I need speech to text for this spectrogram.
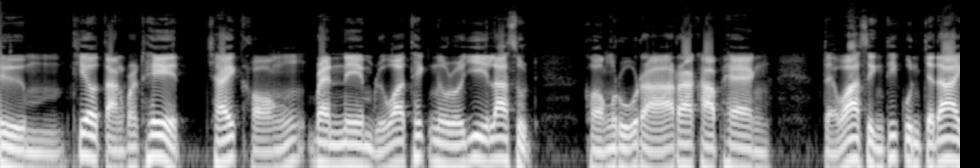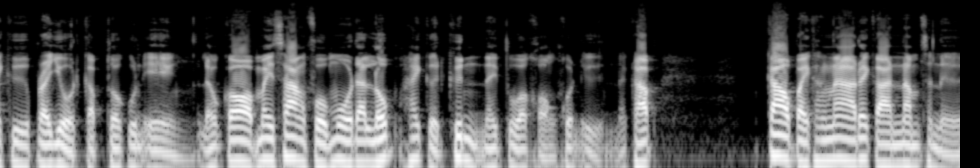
ดื่ม เที่ยวต่างประเทศ ใช้ของแบรนด์เนมหรือว่าเทคโนโลยีล่าสุดของหรูหราราคาแพง แต่ว่าสิ่งที่คุณจะได้คือประโยชน์กับตัวคุณเอง แล้วก็ไม่สร้างโฟโมด้านลบให้เกิดขึ้นในตัวของคนอื่นนะครับก้าวไปข้างหน้าด้วยการนำเสนอ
